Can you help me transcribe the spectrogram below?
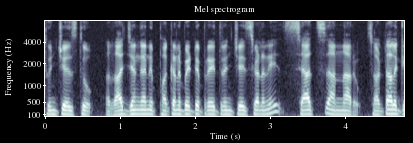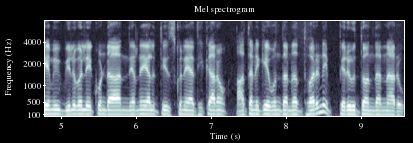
తుంచేస్తూ రాజ్యాంగాన్ని పక్కన పెట్టే ప్రయత్నం చేశాడని శాట్స్ అన్నారు. చట్టాలకేమీ విలువ లేకుండా నిర్ణయాలు తీసుకునే అధికారం అతనికే ఉందన్న ధోరణి పెరుగుతోందన్నారు.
